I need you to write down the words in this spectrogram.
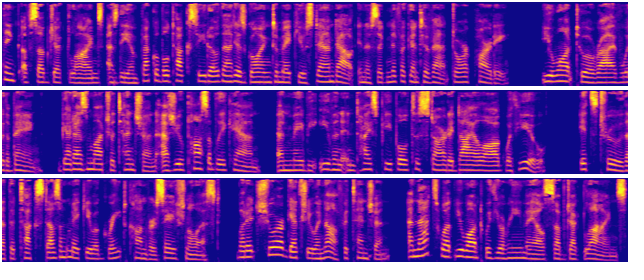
Think of subject lines as the impeccable tuxedo that is going to make you stand out in a significant event or party. You want to arrive with a bang, get as much attention as you possibly can, and maybe even entice people to start a dialogue with you. It's true that the tux doesn't make you a great conversationalist, but it sure gets you enough attention. And that's what you want with your email subject lines.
